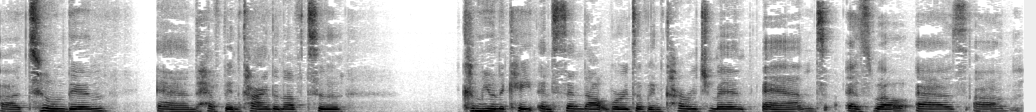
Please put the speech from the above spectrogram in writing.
uh, tuned in and have been kind enough to communicate and send out words of encouragement, and as well as um,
